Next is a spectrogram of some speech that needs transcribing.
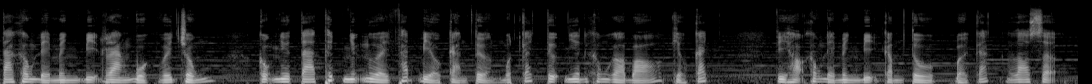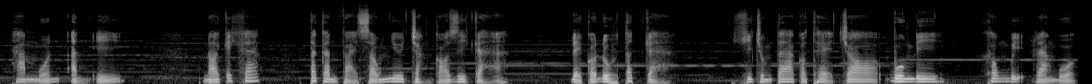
Ta không để mình bị ràng buộc với chúng, cũng như ta thích những người phát biểu cảm tưởng một cách tự nhiên không gò bó, kiểu cách, vì họ không để mình bị cầm tù bởi các lo sợ, ham muốn, ẩn ý nói cách khác, ta cần phải sống như chẳng có gì cả, để có đủ tất cả. Khi chúng ta có thể cho buông đi, không bị ràng buộc,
